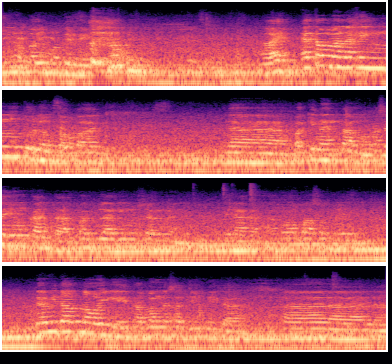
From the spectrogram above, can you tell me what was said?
Sino ba yung motivation? Okay, eto malaking tulong to pag na pag kinanta mo, kasi yung kanta, pag lagi mo siyang ano, kinakanta, pumapasok na yun. Then without knowing it, habang nasa jeepney ka, ah, la la la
